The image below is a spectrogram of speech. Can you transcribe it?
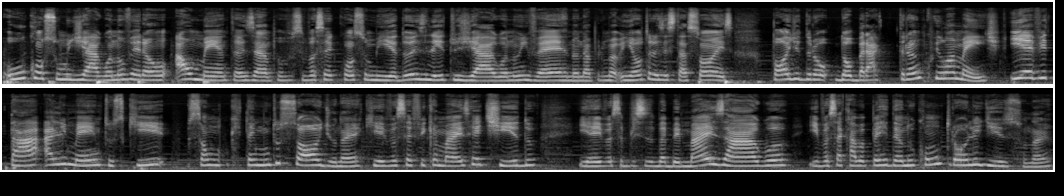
O consumo de água no verão aumenta. Exemplo, se você consumia 2 litros de água no inverno, na prima... em outras estações, pode dobrar tranquilamente. E evitar alimentos que são que tem muito sódio, né? Que aí você fica mais retido e aí você precisa beber mais água e você acaba perdendo o controle disso, né?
